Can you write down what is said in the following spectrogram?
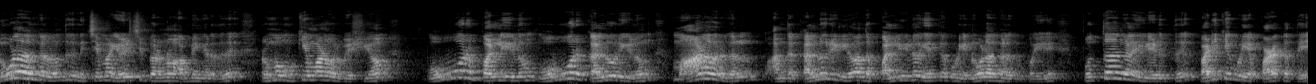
நூலகங்கள் வந்து நிச்சயமாக எழுச்சி பெறணும் அப்படிங்கிறது ரொம்ப முக்கியமான ஒரு விஷயம். ஒவ்வொரு பள்ளியிலும் ஒவ்வொரு கல்லூரியிலும் மாணவர்கள் அந்த கல்லூரியிலோ அந்த பள்ளியிலோ இருக்கக்கூடிய நூலகங்களுக்கு போய் புத்தகங்களை எடுத்து படிக்கக்கூடிய பழக்கத்தை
